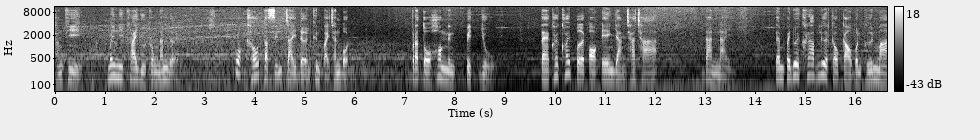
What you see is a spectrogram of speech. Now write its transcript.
ทั้งที่ไม่มีใครอยู่ตรงนั้นเลย พวกเขาตัดสินใจเดินขึ้นไปชั้นบน ประตูห้องหนึ่งปิดอยู่ แต่ค่อยๆเปิดออกเองอย่างช้าๆ ด้านใน เต็มไปด้วยคราบเลือดเก่าๆบนพื้นไม้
